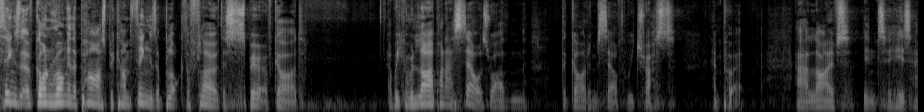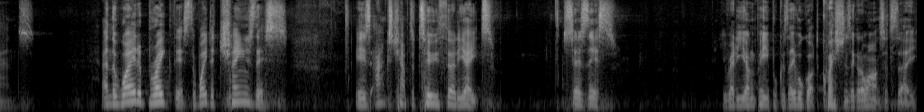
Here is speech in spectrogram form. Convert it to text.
things that have gone wrong in the past, become things that block the flow of the Spirit of God. And we can rely upon ourselves rather than the God Himself that we trust and put our lives into His hands. And the way to break this, the way to change this, is Acts chapter 2, 38 says this. You ready, young people? Because they've all got questions they've got to answer today.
